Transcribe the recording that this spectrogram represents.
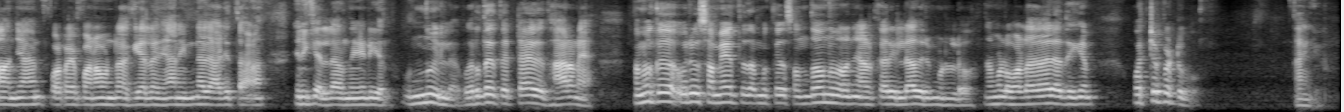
ആ ഞാൻ കുറേ പണം ഉണ്ടാക്കിയല്ല ഞാൻ ഇന്ന രാജ്യത്താണ് എനിക്കെല്ലാം നേടിയത് ഒന്നുമില്ല. വെറുതെ തെറ്റായ ധാരണയാണ് നമുക്ക് ഒരു സമയത്ത് നമുക്ക് സ്വന്തം എന്ന് പറഞ്ഞ ആൾക്കാർ ഇല്ലാതിരുമ്പോഴല്ലോ നമ്മൾ വളരെയധികം ഒറ്റപ്പെട്ടു പോകും. താങ്ക്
